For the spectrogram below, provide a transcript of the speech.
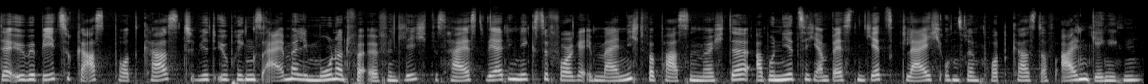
Der ÖBB zu Gast Podcast wird übrigens einmal im Monat veröffentlicht. Das heißt, wer die nächste Folge im Mai nicht verpassen möchte, abonniert sich am besten jetzt gleich unseren Podcast auf allen gängigen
